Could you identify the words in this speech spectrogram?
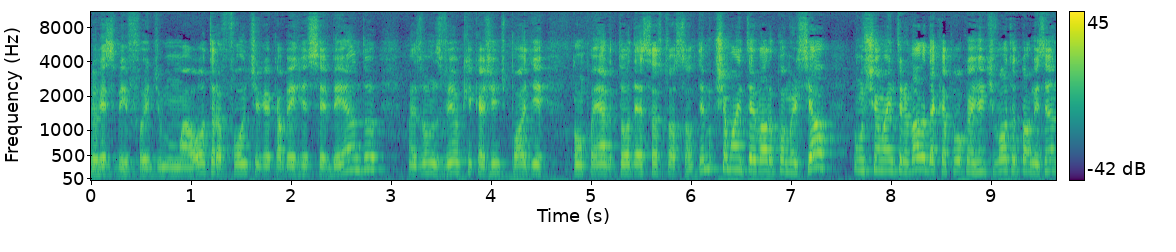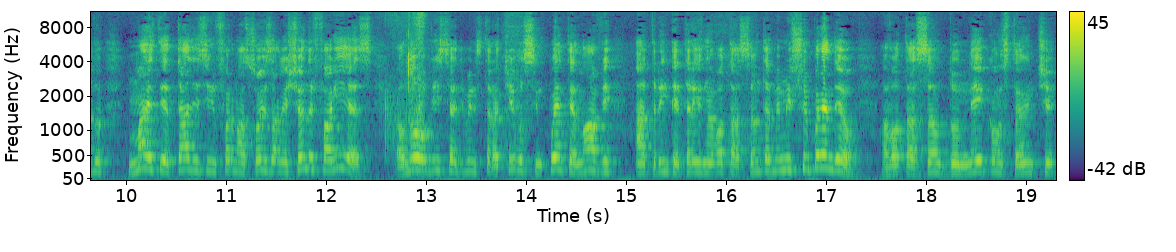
que eu recebi, foi de uma outra fonte que acabei recebendo, mas vamos ver o que, que a gente pode acompanhar toda essa situação. Temos que chamar um intervalo comercial, vamos chamar um intervalo, daqui a pouco a gente volta atualizando mais detalhes e informações. Alexandre Farias é o novo vice-administrativo, 59 a 33 na votação, também me surpreendeu a votação do Ney Constante.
